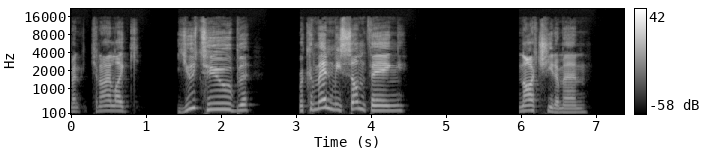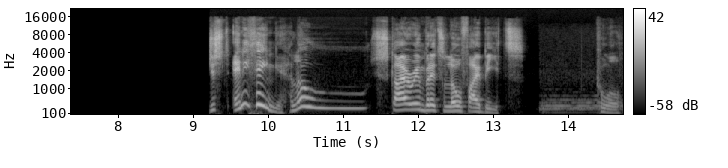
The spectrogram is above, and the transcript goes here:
Man, can I like YouTube recommend me something? Not Cheetah Man. Just anything. Hello, Skyrim, but it's lo-fi beats. Cool.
